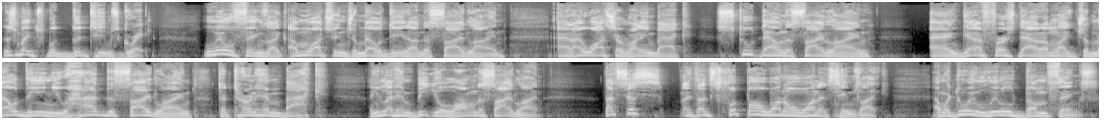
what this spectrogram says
this makes what good teams great. Little things like I'm watching Jamel Dean on the sideline, and I watch a running back scoot down the sideline and get a first down. I'm like, Jamel Dean, you had the sideline to turn him back, and you let him beat you along the sideline. That's just, like, that's football 101, it seems like. And we're doing little dumb things.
